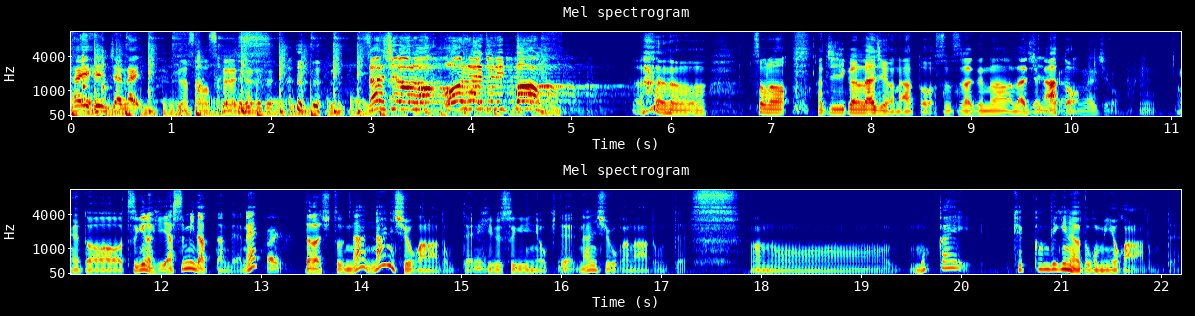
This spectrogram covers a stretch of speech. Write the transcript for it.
大変じゃない。皆さんお疲れです。三四郎のオールナイトニッポンあのーその8時間ラジオの後、須田君のラジオの後、えっと、次の日休みだったんだよね。はいだからちょっとな、何しようかなと思って、昼過ぎに起きて、何しようかなと思って、あのーもう一回結婚できない男見ようかなと思って。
